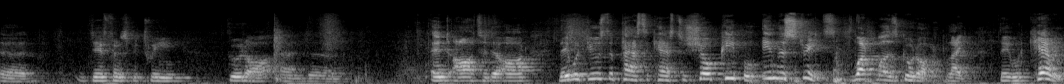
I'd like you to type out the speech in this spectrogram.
uh, difference between good art and, uh, and art to the art. They would use the plaster cast to show people in the streets what was good art. Like they would carry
